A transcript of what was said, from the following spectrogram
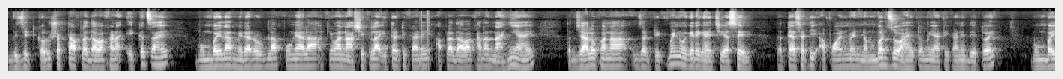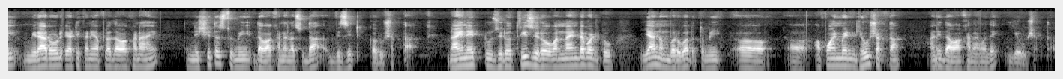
व्हिजिट करू शकता. आपला दवाखाना एकच आहे. मुंबईला मिरा रोडला पुण्याला किंवा नाशिकला इतर ठिकाणी आपला दवाखाना नाही आहे. तर ज्या लोकांना जर ट्रीटमेंट वगैरे घ्यायची असेल तर त्यासाठी अपॉइंटमेंट नंबर जो आहे तो मी या ठिकाणी देतो आहे मुंबई मीरा रोड या ठिकाणी आपला दवाखाना आहे. तर निश्चितच तुम्ही दवाखान्याला सुद्धा व्हिजिट करू शकता. Nine eight two zero three zero one nine double two या नंबरवर तुम्ही अपॉइंटमेंट घेऊ शकता आणि दवाखान्यामध्ये येऊ शकता.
